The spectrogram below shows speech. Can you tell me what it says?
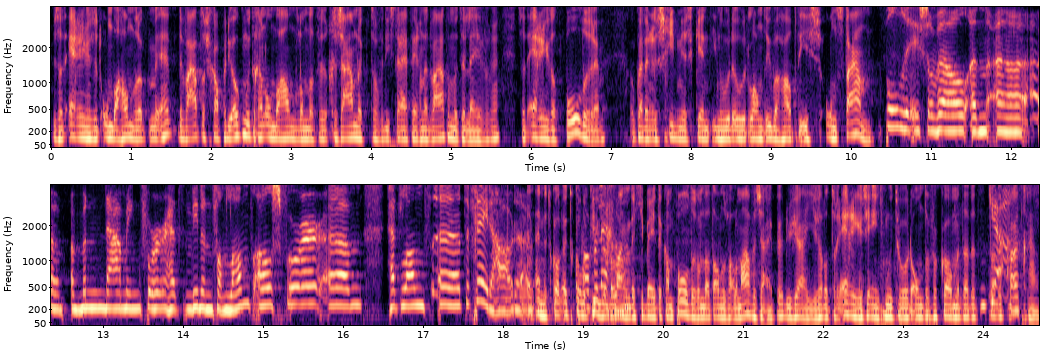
Dus dat ergens het onderhandelen, de waterschappen die ook moeten gaan onderhandelen omdat we gezamenlijk toch die strijd tegen het water moeten leveren. Dus dat ergens dat polderen ook wel een geschiedenis kent in hoe, de- hoe het land überhaupt is ontstaan. Polderen is zowel een, eh, een benaming voor het winnen van land als voor ehm, het land eh, tevreden houden. En, en het, het collectieve Overleggen. belang dat je beter kan polderen omdat anders we allemaal verzuipen. Dus ja, je zal het er ergens eens moeten worden om te voorkomen dat het, dat Ja. het fout gaat.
